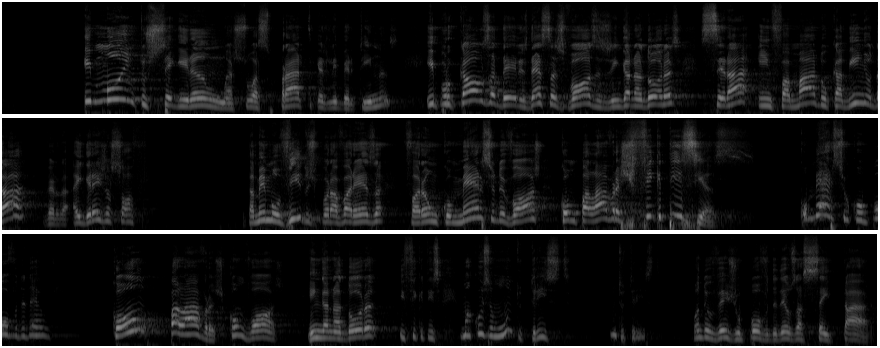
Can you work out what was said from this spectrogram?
E muitos seguirão as suas práticas libertinas E por causa deles, dessas vozes enganadoras, será infamado o caminho da verdade. A igreja sofre. E também movidos por avareza, farão comércio de vós com palavras fictícias. Comércio com o povo de Deus. Com palavras, com voz enganadora e fictícia. Uma coisa muito triste, muito triste. Quando eu vejo o povo de Deus aceitar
